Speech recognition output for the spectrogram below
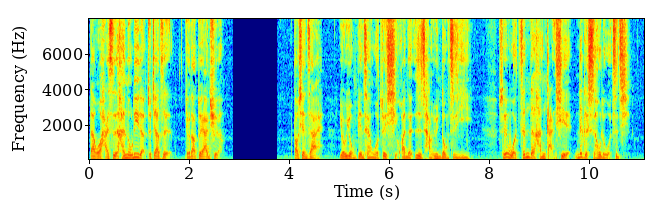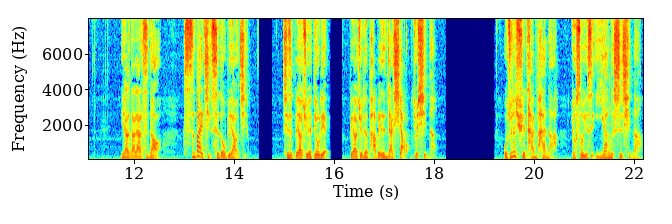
但我还是很努力的，就这样子游到对岸去了。到现在，游泳变成我最喜欢的日常运动之一，所以我真的很感谢那个时候的我自己。也让大家知道，失败几次都不要紧，其实不要觉得丢脸，不要觉得怕被人家笑就行了。我觉得学谈判呐、啊，有时候也是一样的事情呢、啊。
